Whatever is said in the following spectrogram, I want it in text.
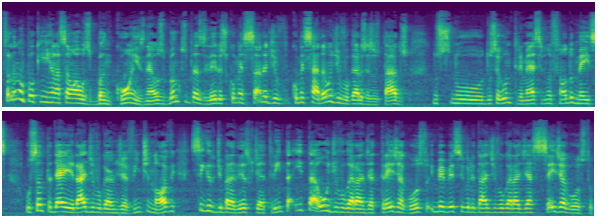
Falando um pouquinho em relação aos bancões, né, os bancos brasileiros começaram a começarão a divulgar os resultados no, no, do segundo trimestre no final do mês. O Santander irá divulgar no dia 29, seguido de Bradesco dia 30, Itaú divulgará dia 3 de agosto e BB Seguridade divulgará dia 6 de agosto.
